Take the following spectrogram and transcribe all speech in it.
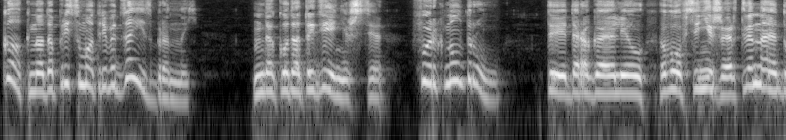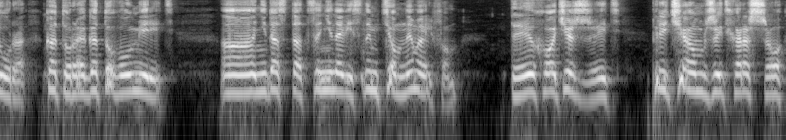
как надо присматривать за избранной». «Да куда ты денешься?» – фыркнул Дроу. «Ты, дорогая Лил, вовсе не жертвенная дура, которая готова умереть, а не достаться ненавистным темным эльфам. Ты хочешь жить, причем жить хорошо,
